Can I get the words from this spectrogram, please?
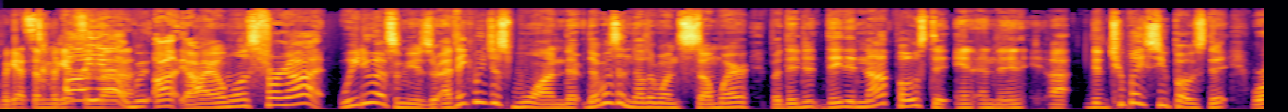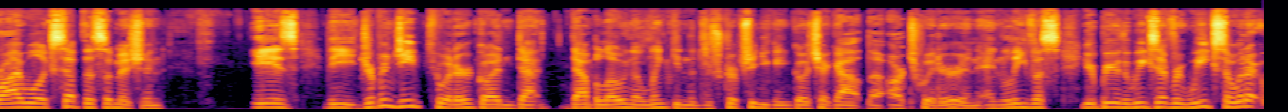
We got some. We got oh some, yeah, uh, we, I, I, almost forgot. We do have some user. I think we just won. There, there was another one somewhere, but they did they did not post it. And and then uh, the two places you post it, where I will accept the submission, is the Drip and Geeb Twitter. Go ahead and da- down below in the link in the description, you can go check out the, our Twitter and, and leave us your beer of the weeks every week. So whatever,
